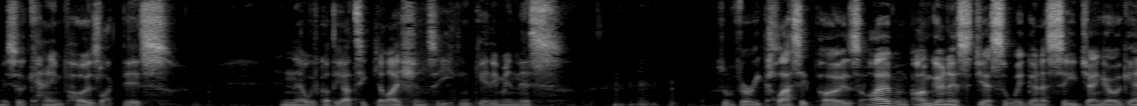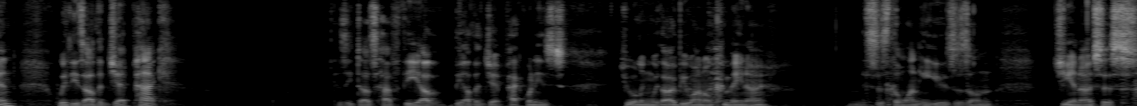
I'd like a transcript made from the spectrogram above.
We sort of came posed like this, and now we've got the articulation, so you can get him in this sort of very classic pose. I'm I'm going to suggest that we're going to see Jango again with his other jetpack, because he does have the other the other jetpack when he's dueling with Obi Wan on Kamino. This is the one he uses on Geonosis.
